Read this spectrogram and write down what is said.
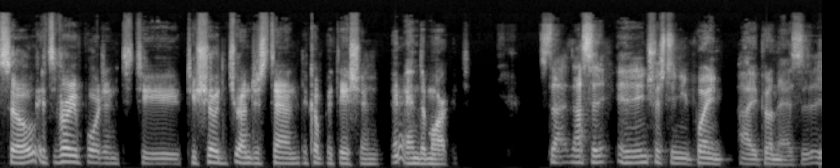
So it's very important to to show that you understand the competition and the market. So that, that's an, an interesting point you put on there. So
